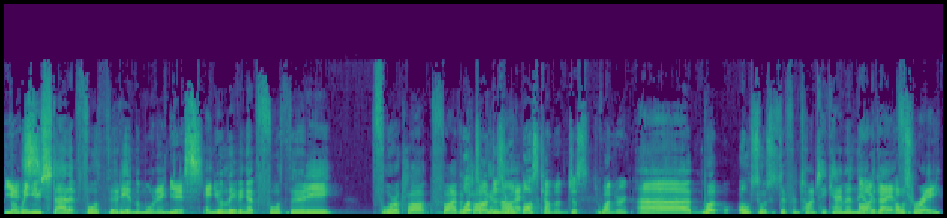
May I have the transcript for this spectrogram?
But when you start at four thirty in the morning, Yes. and you're leaving at 4.30, 4 o'clock, five What o'clock What time does night, your boss come in? Just wondering. Uh, well, all sorts of different times. He came in the Oh, other okay. day at I was- three,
